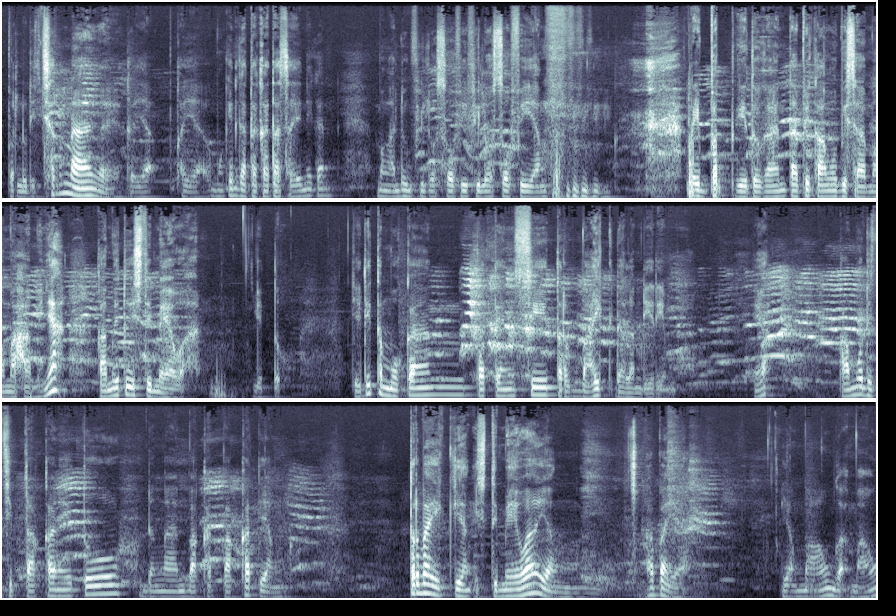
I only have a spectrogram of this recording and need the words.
perlu dicerna kayak kayak kayak mungkin kata-kata saya ini kan mengandung filosofi-filosofi yang ribet gitu kan tapi kamu bisa memahaminya kamu itu istimewa gitu jadi temukan potensi terbaik dalam dirimu ya kamu diciptakan itu dengan bakat-bakat yang terbaik, yang istimewa, yang apa ya, yang mau nggak mau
